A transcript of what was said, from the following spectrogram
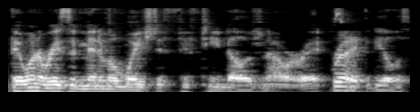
they want to raise the minimum wage to fifteen dollars an hour, right? Is that Right. what the deal is.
